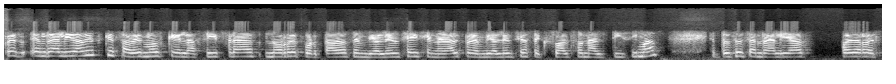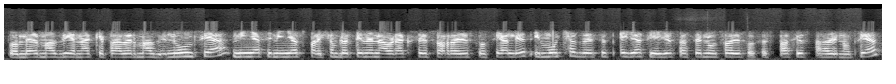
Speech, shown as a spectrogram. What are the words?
Pues en realidad es que sabemos que las cifras no reportadas en violencia en general, pero en violencia sexual son altísimas. Entonces, en realidad puede responder más bien a que puede haber más denuncia. Niñas y niños, por ejemplo, tienen ahora acceso a redes sociales y muchas veces ellas y ellos hacen uso de esos espacios para denunciar,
